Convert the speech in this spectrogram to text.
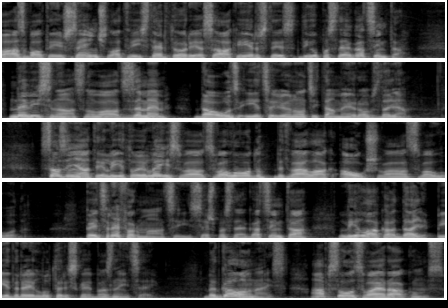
vācu baltiešu senči Latvijas teritorijā sāka ierasties 12. gadsimtā. Ne visi nāca no vācu zemēm, daudz ieceļoja no citām Eiropas daļām. Saziņā tie lietoja lejasvācu valodu, bet vēlāk augšvācu valodu. Pēc reformācijas 16. gadsimtā lielākā daļa piederēja Lutheriskajai baznīcai, bet galvenais - absolūts vairākums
